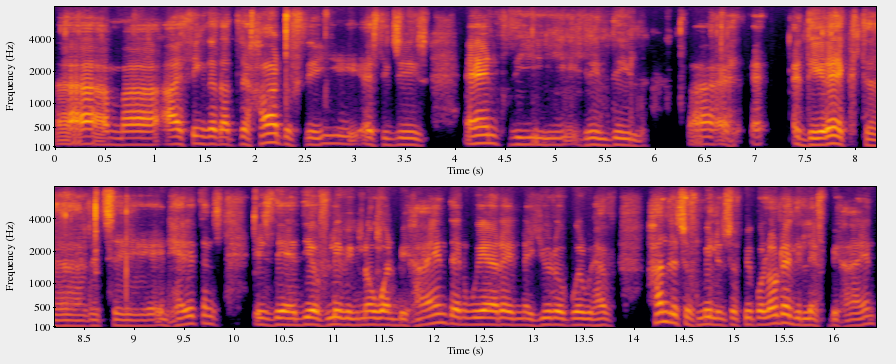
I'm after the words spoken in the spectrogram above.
um, uh, I think that at the heart of the SDGs and the Green Deal, uh, a direct, uh, let's say, inheritance is the idea of leaving no one behind. And we are in a Europe where we have hundreds of millions of people already left behind.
